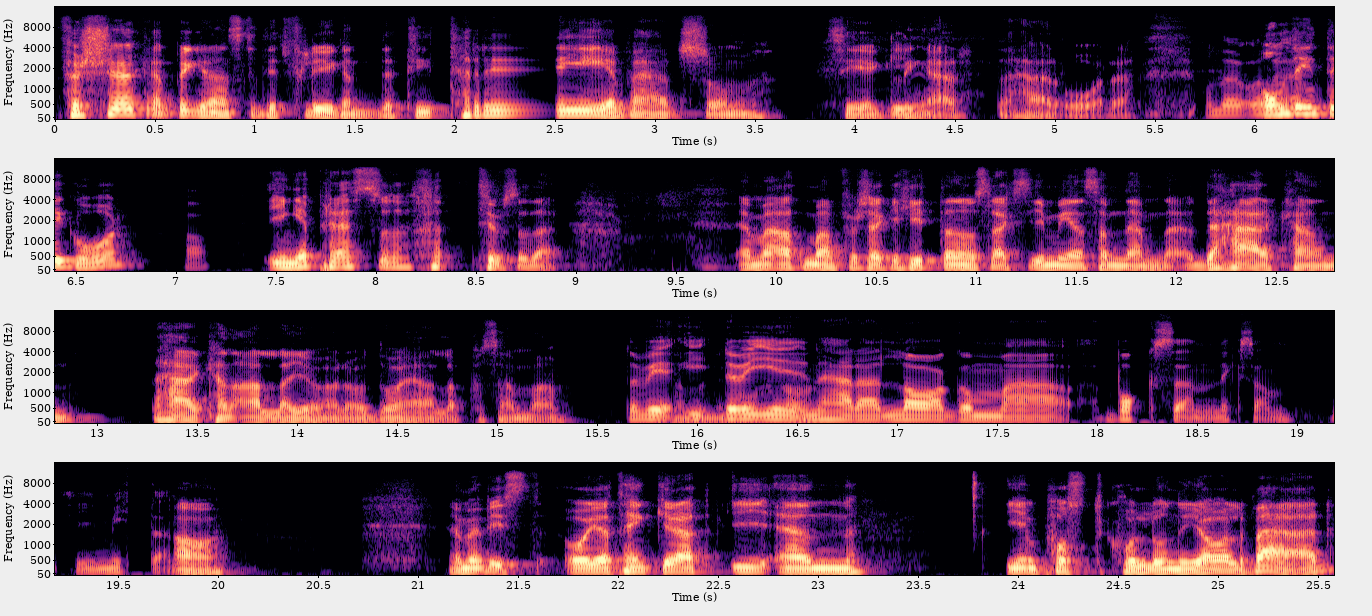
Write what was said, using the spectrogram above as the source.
Försök att begränsa ditt flygande till tre världsomseglingar det här året. Och det, och Om det inte går, ja. ingen press och typ sådär. Att man försöker hitta någon slags gemensam nämnare. Det här kan, det här kan alla göra och då är alla på samma då är vi, då är i den här lagom boxen liksom, i mitten. Ja. ja, men visst. Och jag tänker att i en, i en postkolonial värld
